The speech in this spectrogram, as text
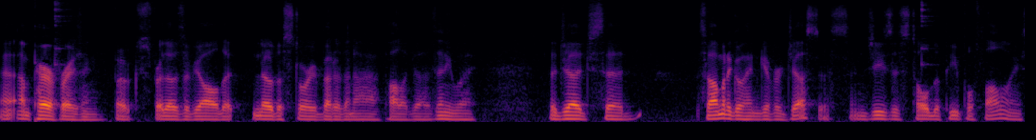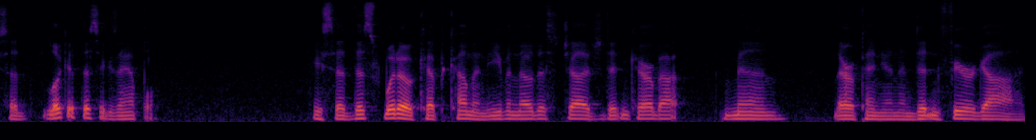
I'm paraphrasing, folks. For those of y'all that know the story better than I, I apologize. Anyway, the judge said, So I'm going to go ahead and give her justice. And Jesus told the people following, He said, Look at this example. He said, This widow kept coming, even though this judge didn't care about men, their opinion, and didn't fear God.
